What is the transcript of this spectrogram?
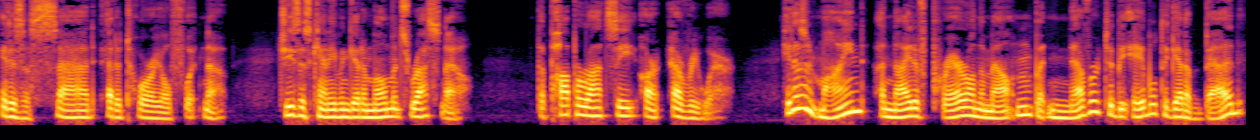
It is a sad editorial footnote. Jesus can't even get a moment's rest now. The paparazzi are everywhere. He doesn't mind a night of prayer on the mountain, but never to be able to get a bed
